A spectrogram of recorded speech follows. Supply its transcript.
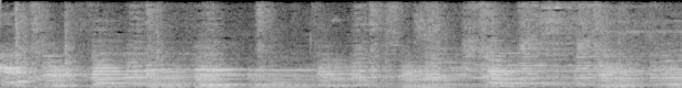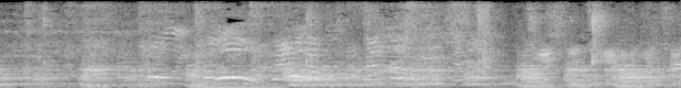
here. Holy cow! She's been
